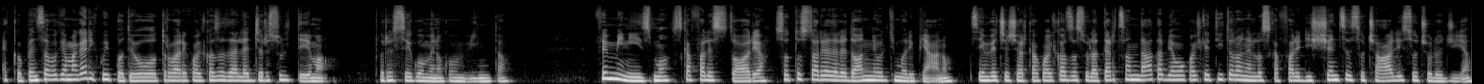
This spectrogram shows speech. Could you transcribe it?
Ecco, pensavo che magari qui potevo trovare qualcosa da leggere sul tema. Proseguo meno convinta. Femminismo, scaffale storia, sottostoria delle donne, ultimo ripiano. Se invece cerca qualcosa sulla terza ondata, abbiamo qualche titolo nello scaffale di scienze sociali, sociologia.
